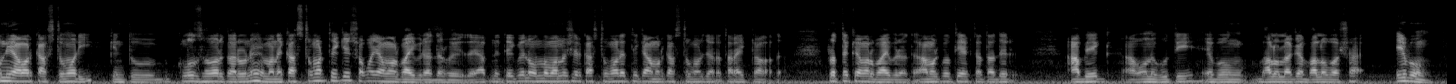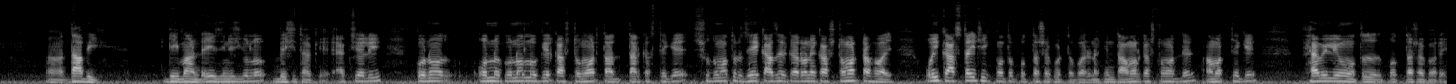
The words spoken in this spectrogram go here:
উনি আমার কাস্টমারই কিন্তু ক্লোজ হওয়ার কারণে মানে কাস্টমার থেকে সবাই আমার ভাই ব্রাদার হয়ে যায়। আপনি দেখবেন অন্য মানুষের কাস্টমারের থেকে আমার কাস্টমার যারা, তারা একটু আলাদা। প্রত্যেকে আমার ভাই ব্রাদার আমার প্রতি একটা তাদের আবেগ অনুভূতি এবং ভালো লাগা, ভালোবাসা এবং দাবি। ডিমান্ড এই জিনিসগুলো বেশি থাকে। অ্যাকচুয়ালি কোনো, অন্য কোনো লোকের কাস্টমার তার তার কাছ থেকে শুধুমাত্র যে কাজের কারণে কাস্টমারটা হয়, ওই কাজটাই ঠিক মতো প্রত্যাশা করতে পারে না। কিন্তু আমার কাস্টমারদের আমার থেকে ফ্যামিলির মতো প্রত্যাশা করে।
